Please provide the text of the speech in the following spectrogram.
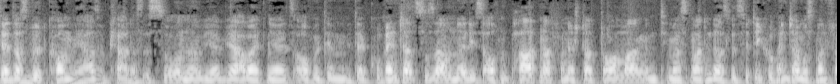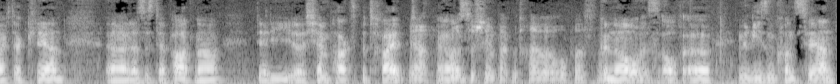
Ja, Das wird kommen, ja, also klar, das ist so. Ne? Wir, wir arbeiten ja jetzt auch mit, dem, mit der Corenta zusammen, ne? die ist auch ein Partner von der Stadt Dormagen im Thema Smart Industrial City. Corenta muss man vielleicht erklären, äh, das ist der Partner, der die äh, Chemparks betreibt. Ja, der größte Chemparkbetreiber Europas. Ne? Genau, ist auch äh, ein Riesenkonzern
